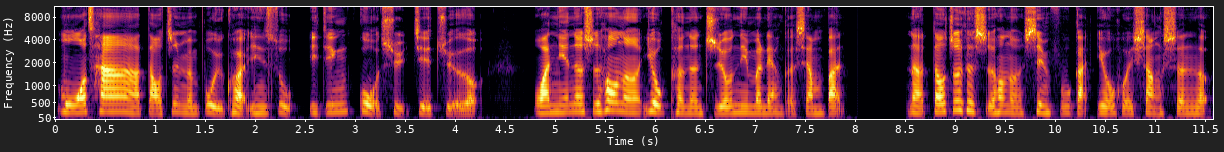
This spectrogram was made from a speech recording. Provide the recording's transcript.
摩擦啊，导致你们不愉快因素已经过去解决了。晚年的时候呢，又可能只有你们两个相伴，那到这个时候呢，幸福感又会上升了。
